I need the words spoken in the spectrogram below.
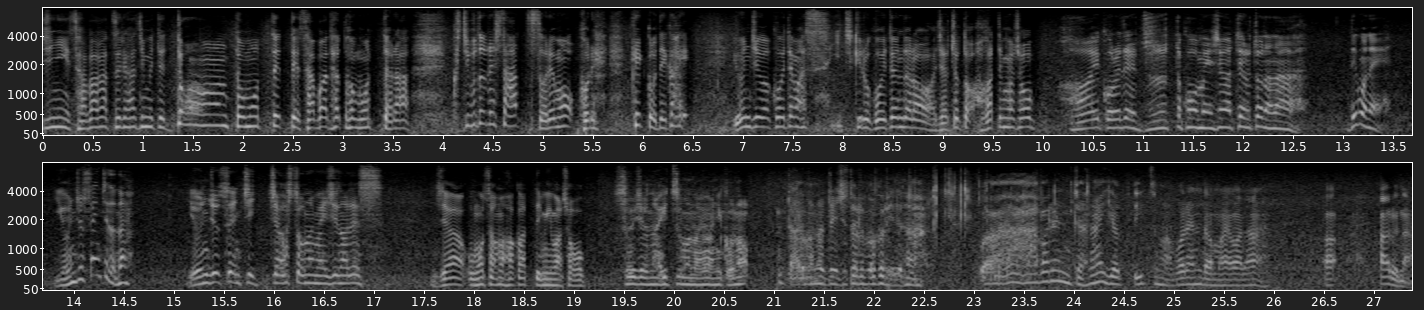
時にサバが釣り始めてドーンと持ってってサバだと思ったら口太でした。それもこれ結構でかい。40は超えてます。1キロ超えてんだろう。じゃあちょっと測ってみましょう。はいこれでずっとこう召し上がってるとだな。でもね40センチだな。40センチジャストのメジナです。じゃあ重さも測ってみましょう。それじゃないいつものようにこの台湾のデジタルばかりでな。わあ暴れんじゃないよっていつも暴れんだお前はな。ああるな。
